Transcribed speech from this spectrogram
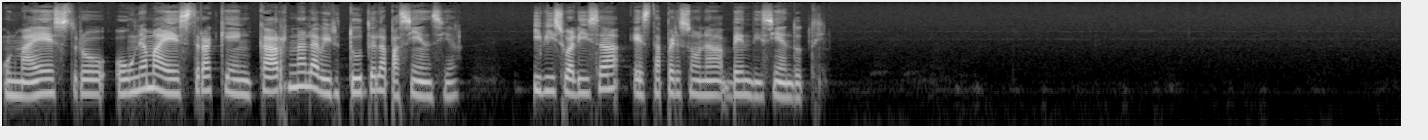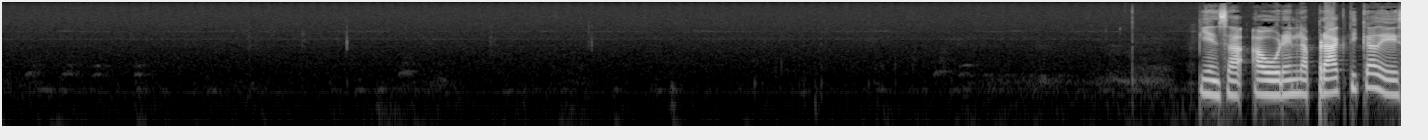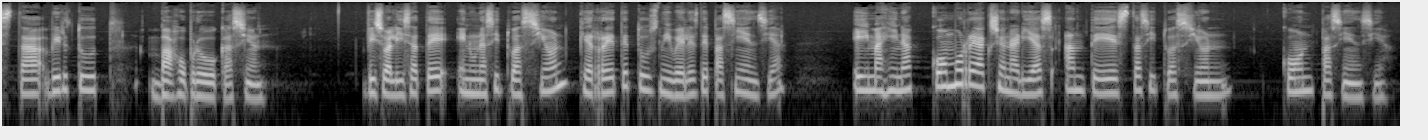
un maestro o una maestra que encarna la virtud de la paciencia y visualiza esta persona bendiciéndote. Piensa ahora en la práctica de esta virtud bajo provocación. Visualízate en una situación que rete tus niveles de paciencia e imagina cómo reaccionarías ante esta situación con paciencia.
